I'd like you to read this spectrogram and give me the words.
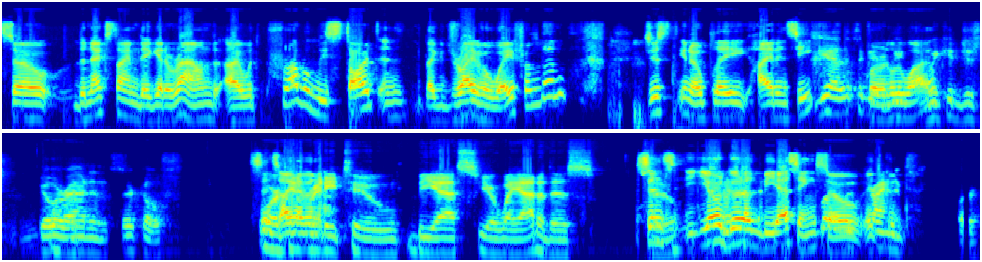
so the next time they get around, I would probably start and like drive away from them. Just you know, play hide and seek. Yeah, that's a For good, a little we, while? We could just go around in circles. Since or I get haven't, ready to BS your way out of this. since So- you're good at BSing, so Well, it trying could. to-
